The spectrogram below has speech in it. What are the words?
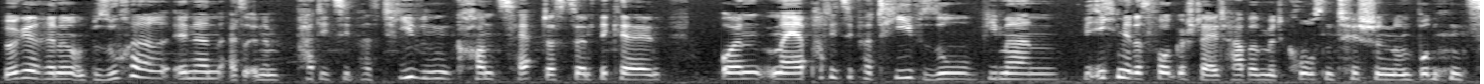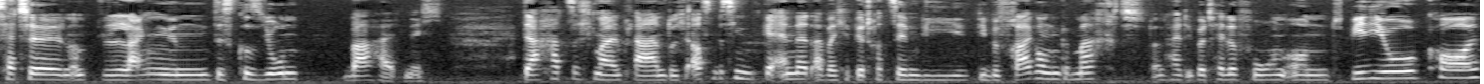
Bürgerinnen und Besucherinnen, also in einem partizipativen Konzept, das zu entwickeln. Und naja, partizipativ, so wie man, wie ich mir das vorgestellt habe, mit großen Tischen und bunten Zetteln und langen Diskussionen, war halt nicht. Da hat sich mein Plan durchaus ein bisschen geändert, aber ich habe ja trotzdem die, die Befragungen gemacht, dann halt über Telefon und Videocall.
